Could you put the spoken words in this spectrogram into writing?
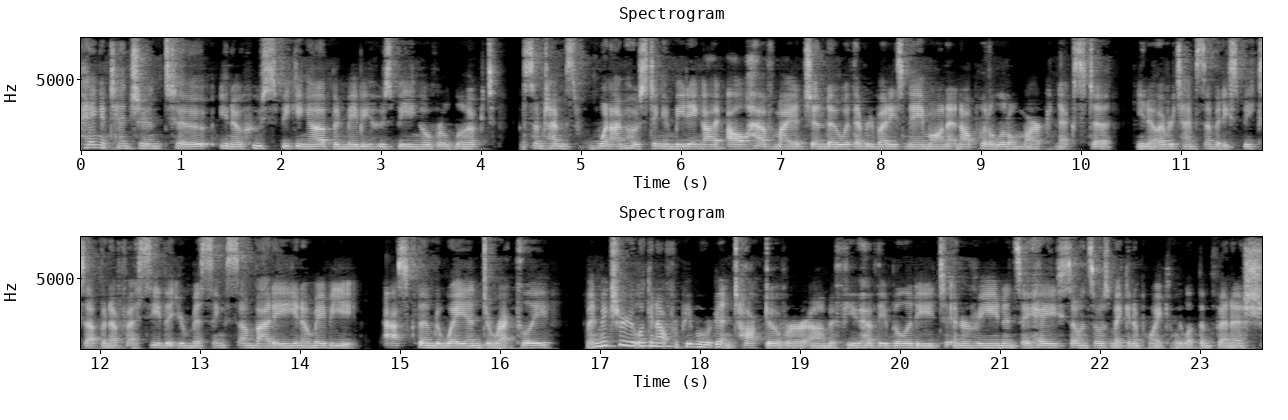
paying attention to, you know, who's speaking up and maybe who's being overlooked. Sometimes when I'm hosting a meeting, I, I'll have my agenda with everybody's name on it and I'll put a little mark next to, you know, every time somebody speaks up. And if I see that you're missing somebody, you know, maybe ask them to weigh in directly and make sure you're looking out for people who are getting talked over. Um, if you have the ability to intervene and say, hey, so and so is making a point, can we let them finish?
